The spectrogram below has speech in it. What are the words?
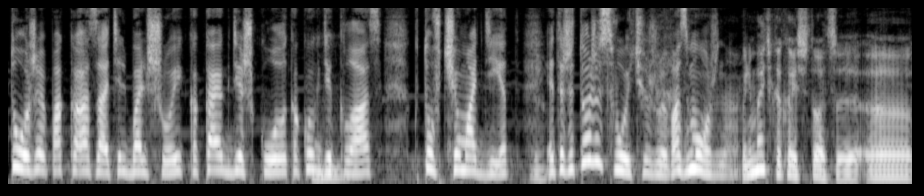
тоже показатель большой. Какая где школа, какой где класс, кто в чем одет. Да. Это же тоже свой-чужой, возможно. Понимаете, какая ситуация? Э,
